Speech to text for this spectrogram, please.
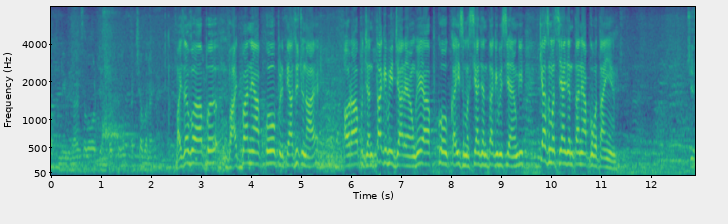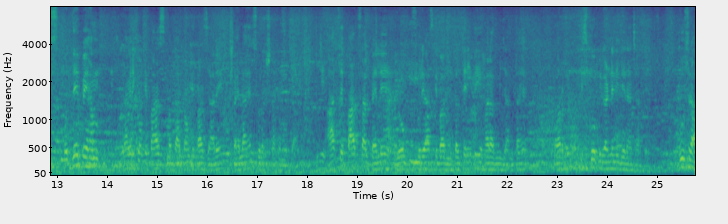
अपने विधानसभा और जनपद को अच्छा बनाएँ। भाई साहब आप भाजपा ने आपको प्रत्याशी चुना है और आप जनता के बीच जा रहे होंगे। आपको कई समस्याएँ जनता के बीच से आई होंगी। क्या समस्याएँ जनता ने आपको बताई हैं? जिस मुद्दे पे हम नागरिकों के पास मतदाताओं के पास जा रहे हैं वो पहला है सुरक्षा का मुद्दा। आज से पाँच साल पहले लोग सूर्यास्त के बाद निकलते नहीं थे हर आदमी जानता है और इसको बिगड़ने नहीं देना चाहते। दूसरा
